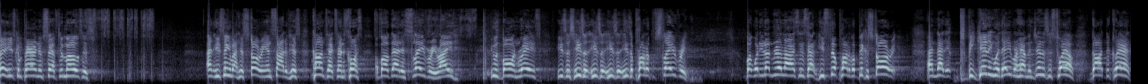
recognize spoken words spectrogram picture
And he's comparing himself to Moses. And he's thinking about his story inside of his context. And of course, above that is slavery, right? He was born, raised He's a, he's, a, he's, a, he's, a, he's a product of slavery. But what he doesn't realize is that he's still part of a bigger story. And that it, beginning with Abraham in Genesis 12, God declared,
